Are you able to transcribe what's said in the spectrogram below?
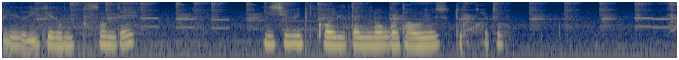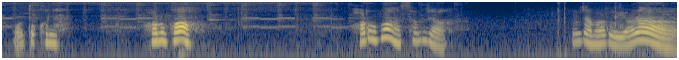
이게 너무 비싼데? 20이니까 일단 이런 걸 다 올려주도록 하죠. 어떡하냐. 바로 봐! 바로 봐, 상자. 상자 바로 열어.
